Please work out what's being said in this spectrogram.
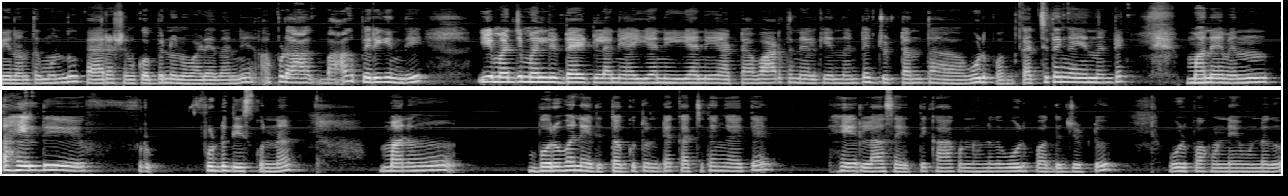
నేను అంతకుముందు ప్యారషన్ కొబ్బరి నూనె వాడేదాన్ని. అప్పుడు బాగా పెరిగింది. ఈ మధ్య మళ్ళీ డైట్లని అయ్యని ఇయ్యని అట్టా వాడుతున్న నెలకి ఏంటంటే జుట్టు అంతా ఊడిపోతుంది. ఖచ్చితంగా ఏంటంటే మనం ఎంత హెల్తీ ఫుడ్ తీసుకున్నా మనం బరువు అనేది తగ్గుతుంటే ఖచ్చితంగా అయితే హెయిర్ లాస్ అయితే కాకుండా ఉండదు ఊడిపోద్ది జుట్టు. ఊడిపోకుండా ఉండదు.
